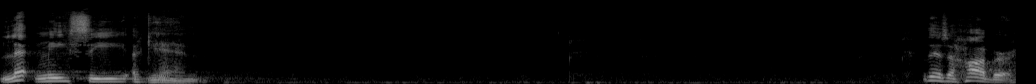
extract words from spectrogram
Let me see again. There's a harbor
